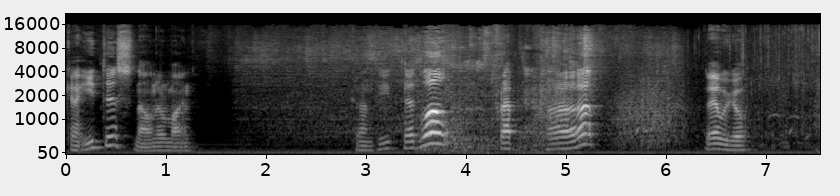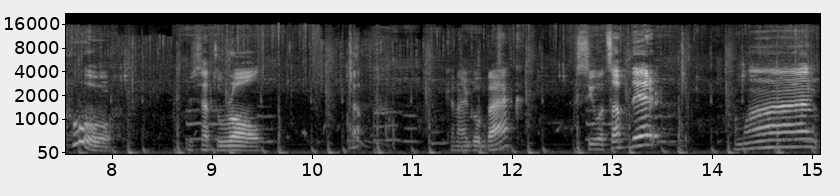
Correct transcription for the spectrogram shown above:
Can I eat this? No, never mind. Can't eat that. Whoa! Crap. Uh, there we go. Whew. We just have to roll. Up. Can I go back? See what's up there? Come on.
